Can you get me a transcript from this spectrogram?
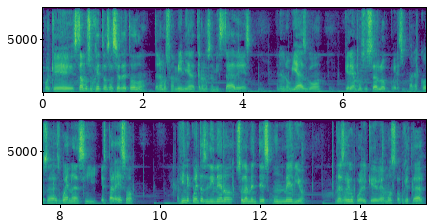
Porque estamos sujetos a hacer de todo. Tenemos familia, tenemos amistades, en el noviazgo, queremos usarlo pues para cosas buenas y es para eso. A fin de cuentas el dinero solamente es un medio, no es algo por el que debemos objetar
